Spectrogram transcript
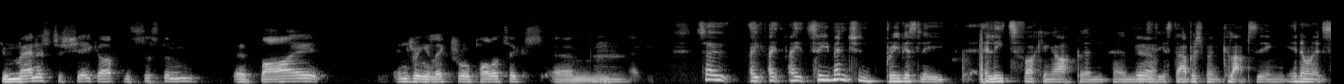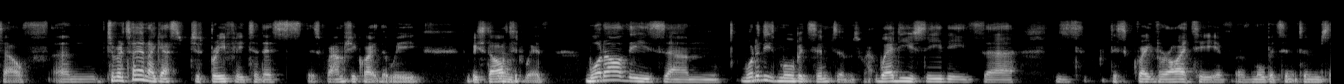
you managed to shake up the system uh, by entering electoral politics. Um, mm. So, I, I, I, so you mentioned previously elites fucking up and, and yeah. the establishment collapsing in on itself. Um, to return, I guess, just briefly to this this Gramsci quote that we that we started mm. with. What are these? Um, what are these morbid symptoms? Where do you see these? Uh, these this great variety of, of morbid symptoms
